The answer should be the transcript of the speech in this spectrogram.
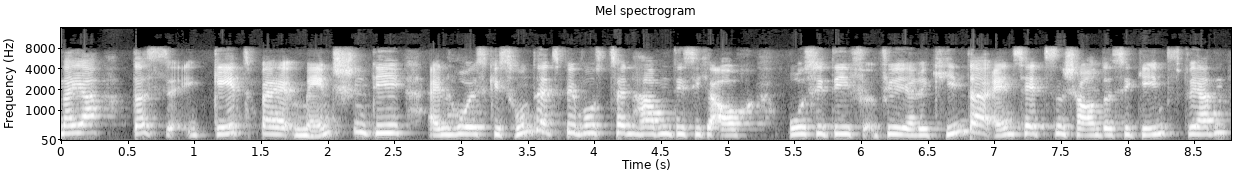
Naja, das geht bei Menschen, die ein hohes Gesundheitsbewusstsein haben, die sich auch positiv für ihre Kinder einsetzen, schauen, dass sie geimpft werden.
